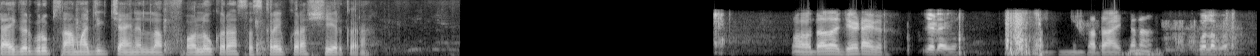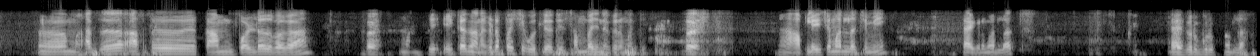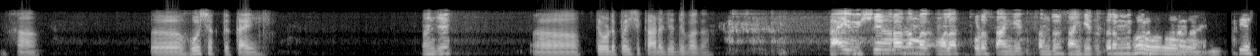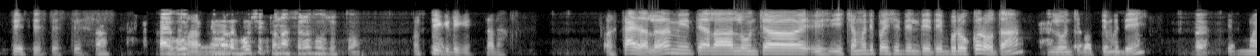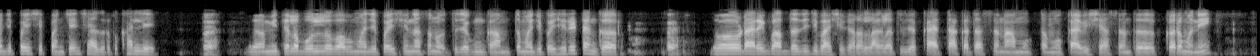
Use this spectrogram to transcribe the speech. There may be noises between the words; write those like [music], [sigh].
Tiger group सामाजिक चॅनलला follow करा सबस्क्राईब करा शेअर करा. अ, दादा जे टायगर. जे टायगर. दादा ऐका ना. बोला बोला. अ, माझं असं काम पडलं होतं बघा. बर. म्हणजे एका जणाकडे पैसे गुंतले होते संभाजीनगरमध्ये. बर. हा, आपल्या याच्यामधलाच आहे मी टायगरमधलाच. टायगर ग्रुपमधला. हां. तर होऊ शकतं काय म्हणजे? अ, तेवढे पैसे काढायचे होते बघा. काय विषय म- मला थोडं सांगित समजून सांगितलं तर मी हो हो हो. हो. तेच तेच तेच तेच तेच हा? काय होऊ शकतं. मला होऊ शकतो ना सगळंच होऊ शकतो. ठीक आहे ठीक आहे. दादा अ, काय झालं मी त्याला लोनच्या याच्यामध्ये पैसे दिले ते ब्रोकर होता लोनच्या बाबतीमध्ये. बर. माझे पैसे पंच्याऐंशी हजार रुपये खाल्ले. तर मी त्याला बोललो बाबा माझे पैसे नसन होत तुझ्याकडून काम तर माझे पैसे रिटर्न कर. तो डायरेक्ट बापदादीची भाषा करायला लागला तुझ्या काय ताकद असन अमुक तमुक काय विषय असन तर कर म्हणे.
